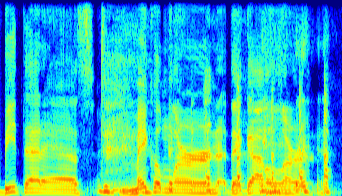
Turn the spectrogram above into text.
Beat that ass. Make them learn. They gotta learn.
